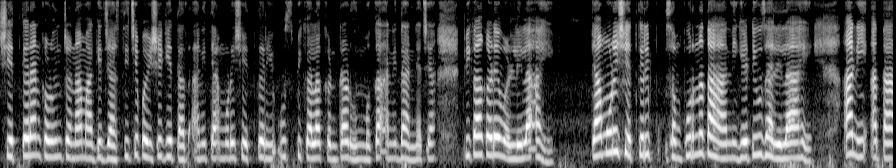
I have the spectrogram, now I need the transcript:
शेतकऱ्यांकडून टनामागे जास्तीचे पैसे घेतात आणि त्यामुळे शेतकरी ऊस पिकाला कंटाळून मका आणि धान्याच्या पिकाकडे वळलेला आहे. त्यामुळे शेतकरी संपूर्णतः निगेटिव्ह झालेला आहे. आणि आता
